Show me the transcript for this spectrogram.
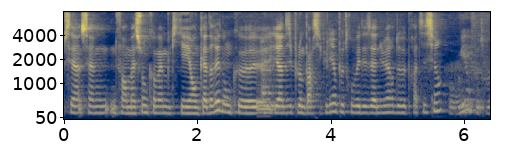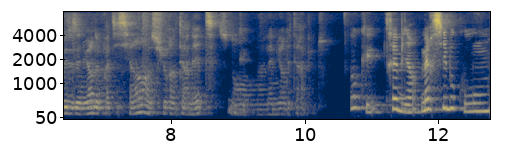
c'est une formation quand même qui est encadrée, donc euh, ah il y a un diplôme particulier. On peut trouver des annuaires de praticiens? Oui, on peut trouver des annuaires de praticiens euh, sur internet dans l'annuaire des thérapeutes. Ok, très bien. Merci beaucoup.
